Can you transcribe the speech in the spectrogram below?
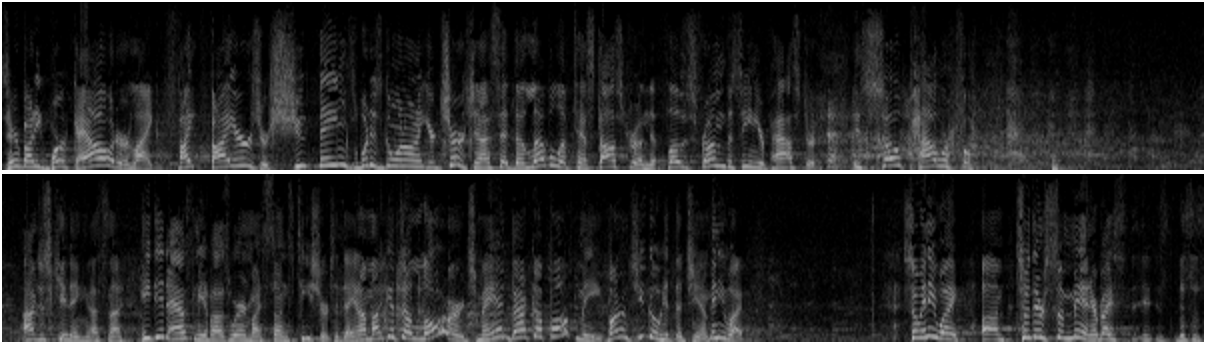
Does everybody work out or like fight fires or shoot things? What is going on at your church? And I said, the level of testosterone that flows from the senior pastor is so powerful. I'm just kidding. That's not. He did ask me if I was wearing my son's t-shirt today, and I'm like, it's a large, man. Back up off me. Why don't you go hit the gym? Anyway. So anyway, um, so there's some men. Everybody, this is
